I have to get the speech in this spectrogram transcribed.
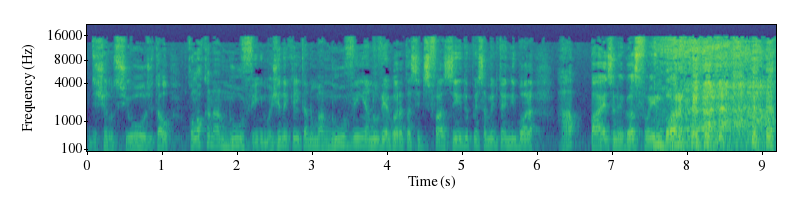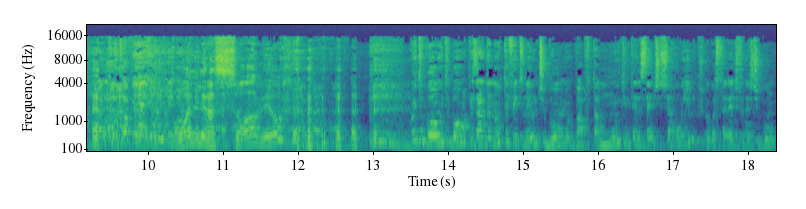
deixando ansioso e tal, coloca na nuvem. Imagina que ele está numa nuvem, a nuvem agora está se desfazendo e o pensamento está indo embora. Rapaz, o negócio foi embora. Olha só, meu. Muito bom, muito bom. Apesar de eu não ter feito nenhum tibum, o papo está muito interessante. Isso é ruim, porque eu gostaria de fazer tibum.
